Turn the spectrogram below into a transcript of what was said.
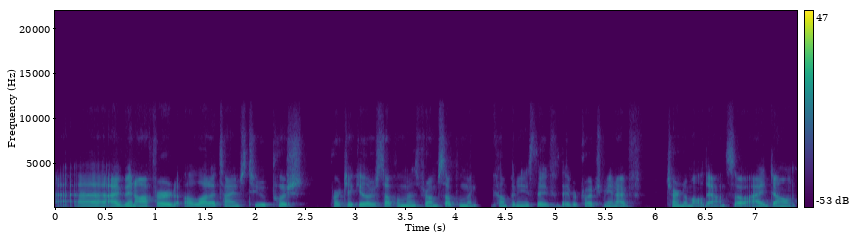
uh, I've been offered a lot of times to push particular supplements from supplement companies. They've they've approached me and I've turned them all down. So I don't,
